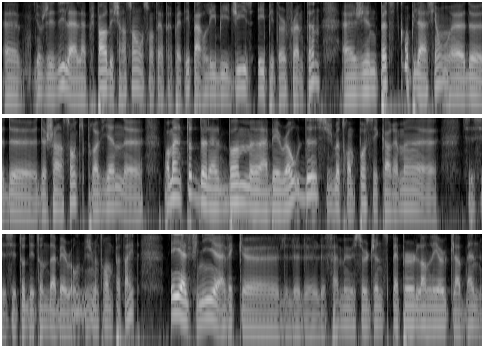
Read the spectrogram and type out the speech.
comme je l'ai dit, la plupart des chansons sont interprétées par les Bee Gees et Peter Frampton. Euh, J'ai une petite compilation euh, de, de, chansons qui proviennent euh, pas mal toutes de l'album Abbey Road. Si je me trompe pas, c'est carrément. c'est toutes des tunes d'Abbey Road, mais je me trompe peut-être. Et elle finit avec euh, le, fameux Surgeon's Pepper Hearts Club Band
